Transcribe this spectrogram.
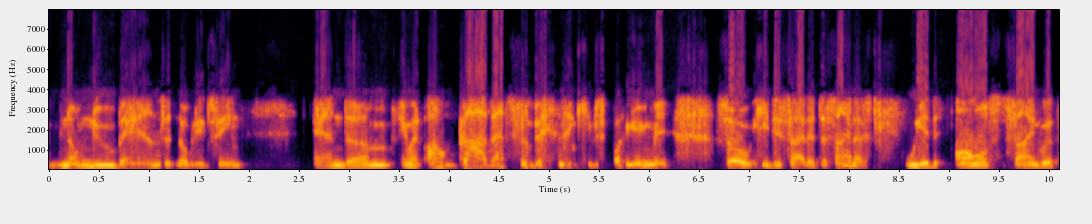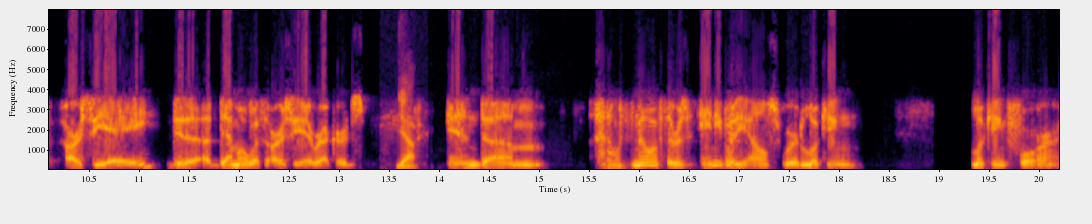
you know new bands that nobody'd seen. And um, he went, "Oh God, that's the band that keeps bugging me." So he decided to sign us. We had almost signed with RCA, did a, a demo with RCA Records, Yeah. and um, I don't know if there was anybody else we're looking looking for.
